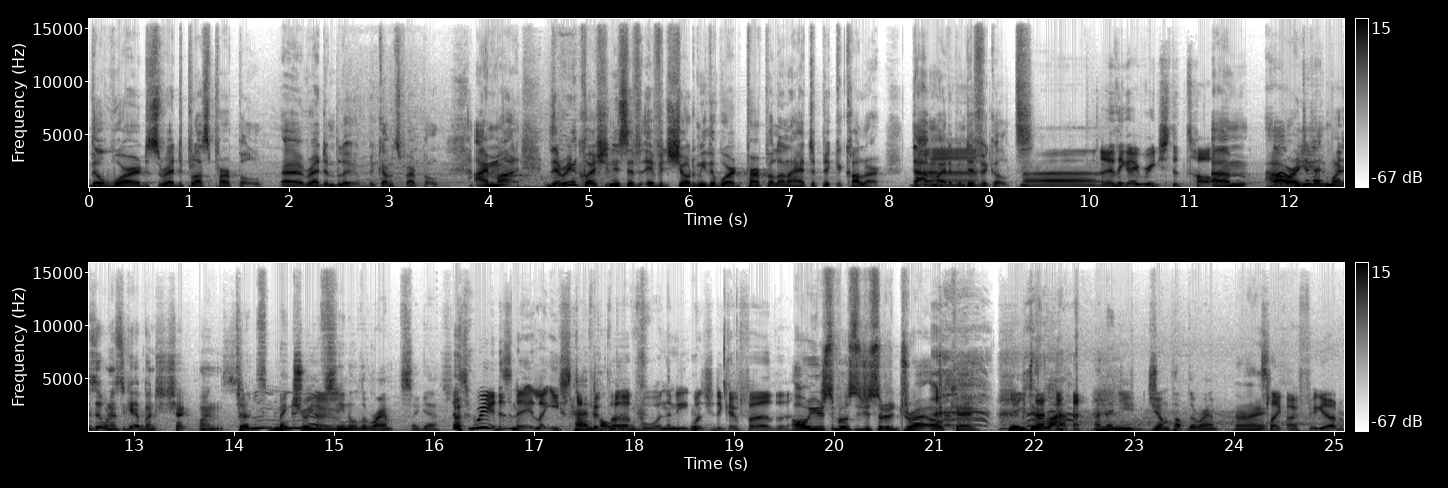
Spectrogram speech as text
the words red plus purple, uh, red and blue becomes purple. I'm not. The real question is if, if it showed me the word purple and I had to pick a color. That might have been Ah. difficult. Ah. I don't think I reached the top. Um, how Oh, are you? it. Why does it want us to get a bunch of checkpoints? To s- make sure No. you've seen all the ramps, I guess. That's weird, isn't it? Like you stop it Hand-holding. purple and then he wants you to go further. Oh, you're supposed to just sort of drive. Okay, Yeah, you do a lap and then you jump up the ramp. all right. It's like I figured out a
